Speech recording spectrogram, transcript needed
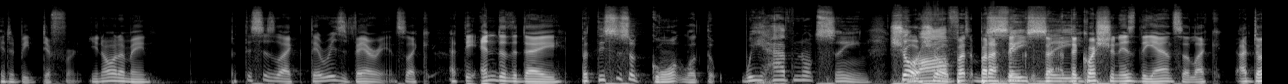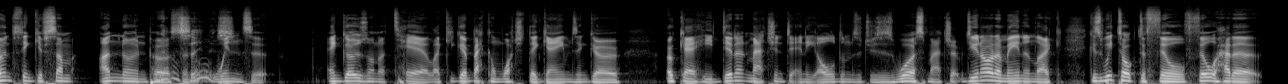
it'd be different. You know what I mean? But this is like there is variance. Like at the end of the day, But this is a gauntlet that we have not seen. Sure, Draft, sure, but but I think the, the question is the answer. Like, I don't think if some unknown person wins it and goes on a tear, like you go back and watch their games and go, okay, he didn't match into any Oldhims, which is his worst matchup. Do you know what I mean? And like, because we talked to Phil, Phil had a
